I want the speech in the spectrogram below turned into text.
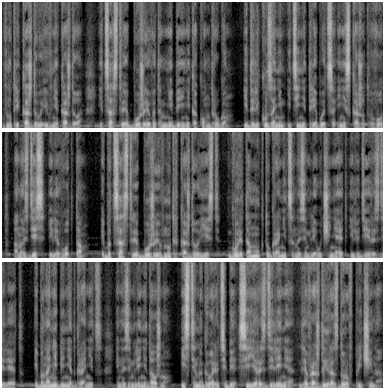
внутри каждого и вне каждого, и Царствие Божие в этом небе и никаком другом. И далеко за ним идти не требуется и не скажут, вот, оно здесь, или вот там. Ибо Царствие Божие внутрь каждого есть. Горе тому, кто границы на земле учиняет и людей разделяет. Ибо на небе нет границ, и на земле не должно. Истинно говорю тебе, сие разделение, для вражды и раздоров причина,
